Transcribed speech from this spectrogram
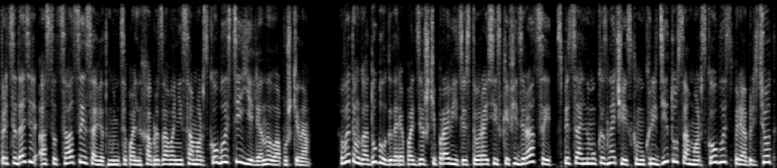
председатель Ассоциации Совет муниципальных образований Самарской области Елена Лапушкина. В этом году, благодаря поддержке правительства Российской Федерации, специальному казначейскому кредиту Самарская область приобретет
